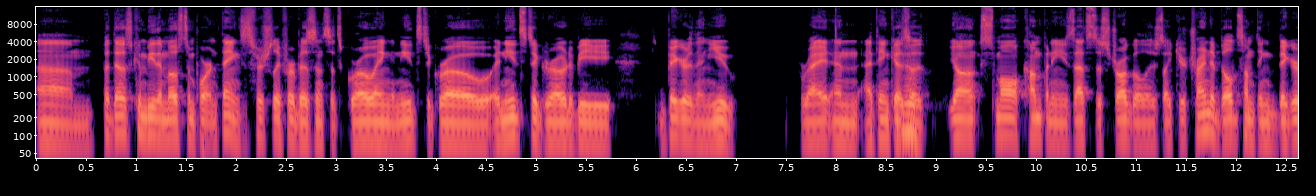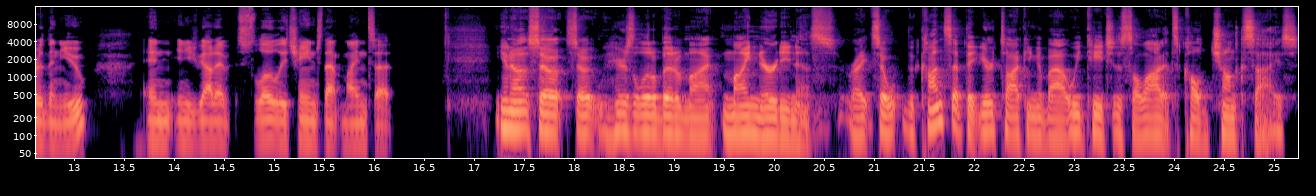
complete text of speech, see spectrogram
um, but those can be the most important things especially for a business that's growing and needs to grow it needs to grow to be bigger than you right? And i think as yeah. a young small companies that's the struggle is like you're trying to build something bigger than you and, and you've got to slowly change that mindset. You know so so here's a little bit of my my nerdiness right? So the concept that you're talking about we teach this a lot it's called chunk size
